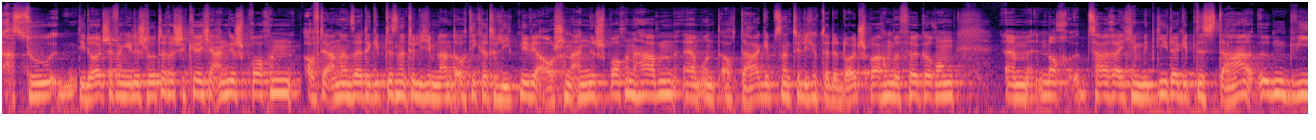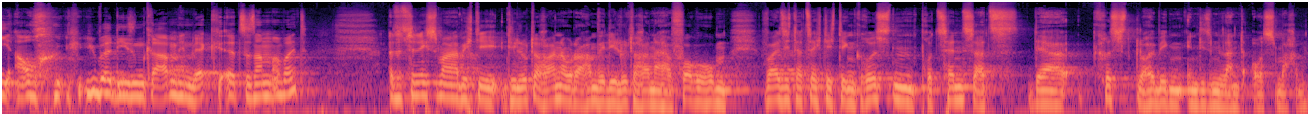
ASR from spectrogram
hast du die deutsche evangelisch-lutherische Kirche angesprochen. Auf der anderen Seite gibt es natürlich im Land auch die Katholiken, die wir auch schon angesprochen haben. Ähm, und auch da gibt es natürlich unter der deutschsprachigen Bevölkerung ähm, noch zahlreiche Mitglieder. Gibt es da irgendwie auch über diesen Graben hinweg äh, Zusammenarbeit? Also zunächst mal habe ich die, die Lutheraner oder haben wir die Lutheraner hervorgehoben, weil sie tatsächlich den größten Prozentsatz der Christgläubigen in diesem Land ausmachen.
